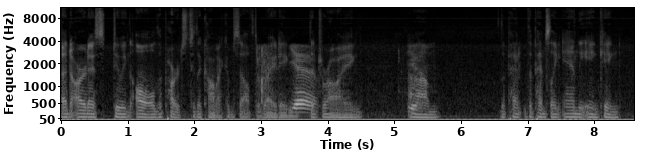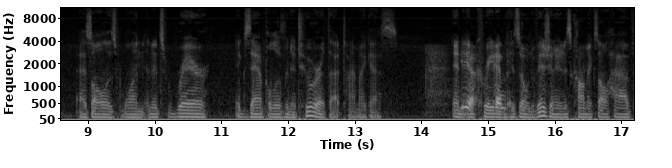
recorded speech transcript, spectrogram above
an artist doing all the parts to the comic himself: the writing, Yeah. the drawing, Yeah. um, the pen, the penciling, and the inking, as all as one. And it's rare example of an auteur at that time, I guess. And, Yeah, and creating and- his own vision, and his comics all have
